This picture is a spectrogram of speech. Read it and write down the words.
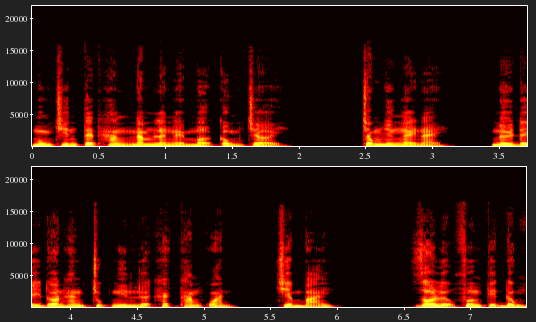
Mùng 9 Tết hàng năm là ngày mở cổng trời. Trong những ngày này, nơi đây đón hàng chục nghìn lượt khách tham quan, chiêm bái. Do lượng phương tiện đông,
